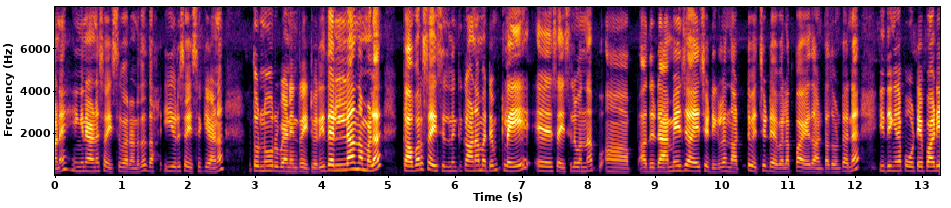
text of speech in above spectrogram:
ആണ്. ഇങ്ങനെയാണ് സൈസ് പറയണത്. ഇതാ ഈ ഒരു സൈസൊക്കെയാണ് തൊണ്ണൂറ് രൂപയാണ് ഇതിന്റെ റേറ്റ് വരും. ഇതെല്ലാം നമ്മൾ കവർ സൈസിൽ നിങ്ങൾക്ക് കാണാൻ പറ്റും. ക്ലേ സൈസിൽ വന്ന അത് ഡാമേജ് ആയ ചെടികൾ നട്ട് വെച്ച് ഡെവലപ്പ് ആയതാണ്. അതുകൊണ്ട് തന്നെ ഇതിങ്ങനെ പോട്ടേപ്പാടി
